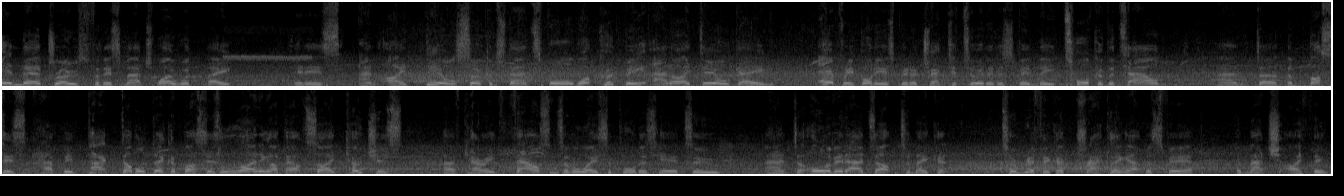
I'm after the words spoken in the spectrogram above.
in their droves for this match. Why wouldn't they? It is an ideal circumstance for what could be an ideal game. Everybody has been attracted to it. It has been the talk of the town, and uh, the buses have been packed, double-decker buses lining up outside. Coaches have carried thousands of away supporters here too, and uh, all of it adds up to make a terrific, a crackling atmosphere. The match, I think,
